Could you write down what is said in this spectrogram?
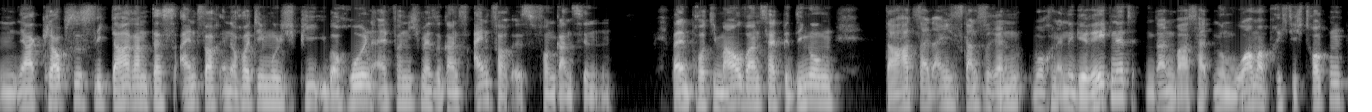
Hm, ja, glaubst du, es liegt daran, dass einfach in der heutigen MotoGP überholen einfach nicht mehr so ganz einfach ist von ganz hinten? Weil in Portimao waren es halt Bedingungen, Da hat es halt eigentlich das ganze Rennwochenende geregnet und dann war es halt nur im Warm-up richtig trocken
